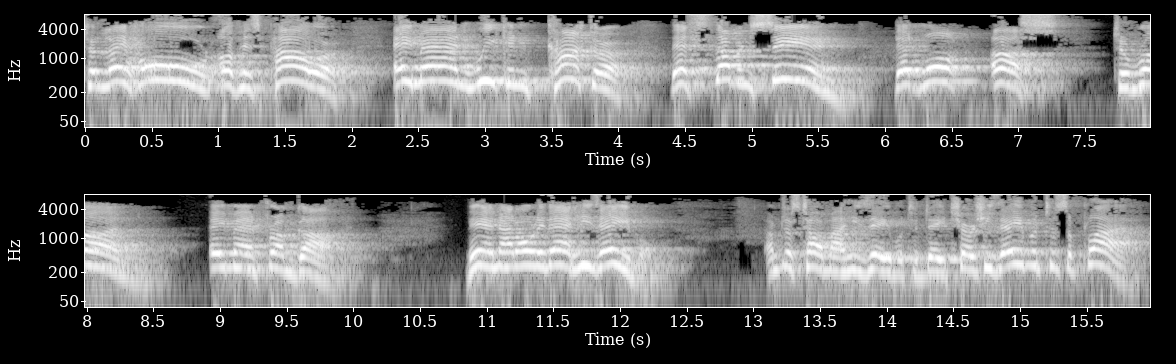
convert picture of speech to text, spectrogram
to lay hold of His power, amen, we can conquer that stubborn sin that want us to run, amen, from God. Then not only that, He's able. I'm just talking about He's able today, church. He's able to supply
